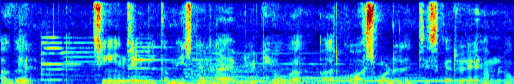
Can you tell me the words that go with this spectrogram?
अगर चेंज इन डिकमिशनल लाइबिलिटी होगा। अगर कॉस्ट मॉडल एडजस्ट कर रहे हैं हम लोग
